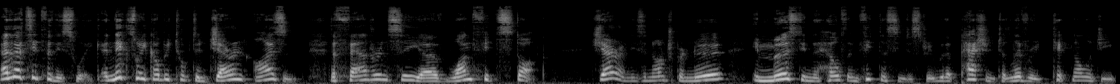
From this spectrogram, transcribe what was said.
And that's it for this week. And next week I'll be talking to Jaron Eisen, the founder and CEO of One Fit Stop. Jaron is an entrepreneur immersed in the health and fitness industry with a passion to leverage technology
